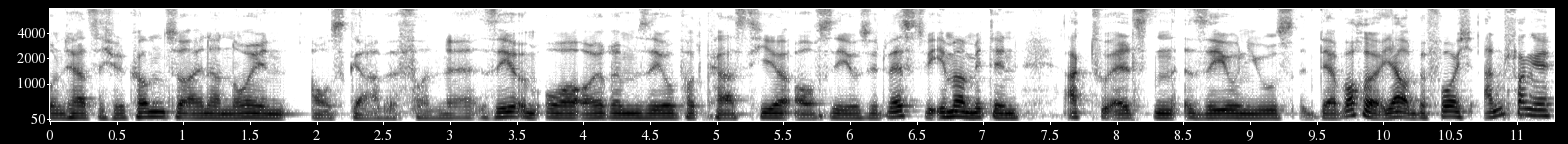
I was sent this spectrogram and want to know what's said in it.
und herzlich willkommen zu einer neuen Ausgabe von äh, SEO im Ohr, eurem SEO-Podcast hier auf SEO Südwest, wie immer mit den aktuellsten SEO-News der Woche. Ja, und bevor ich anfange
